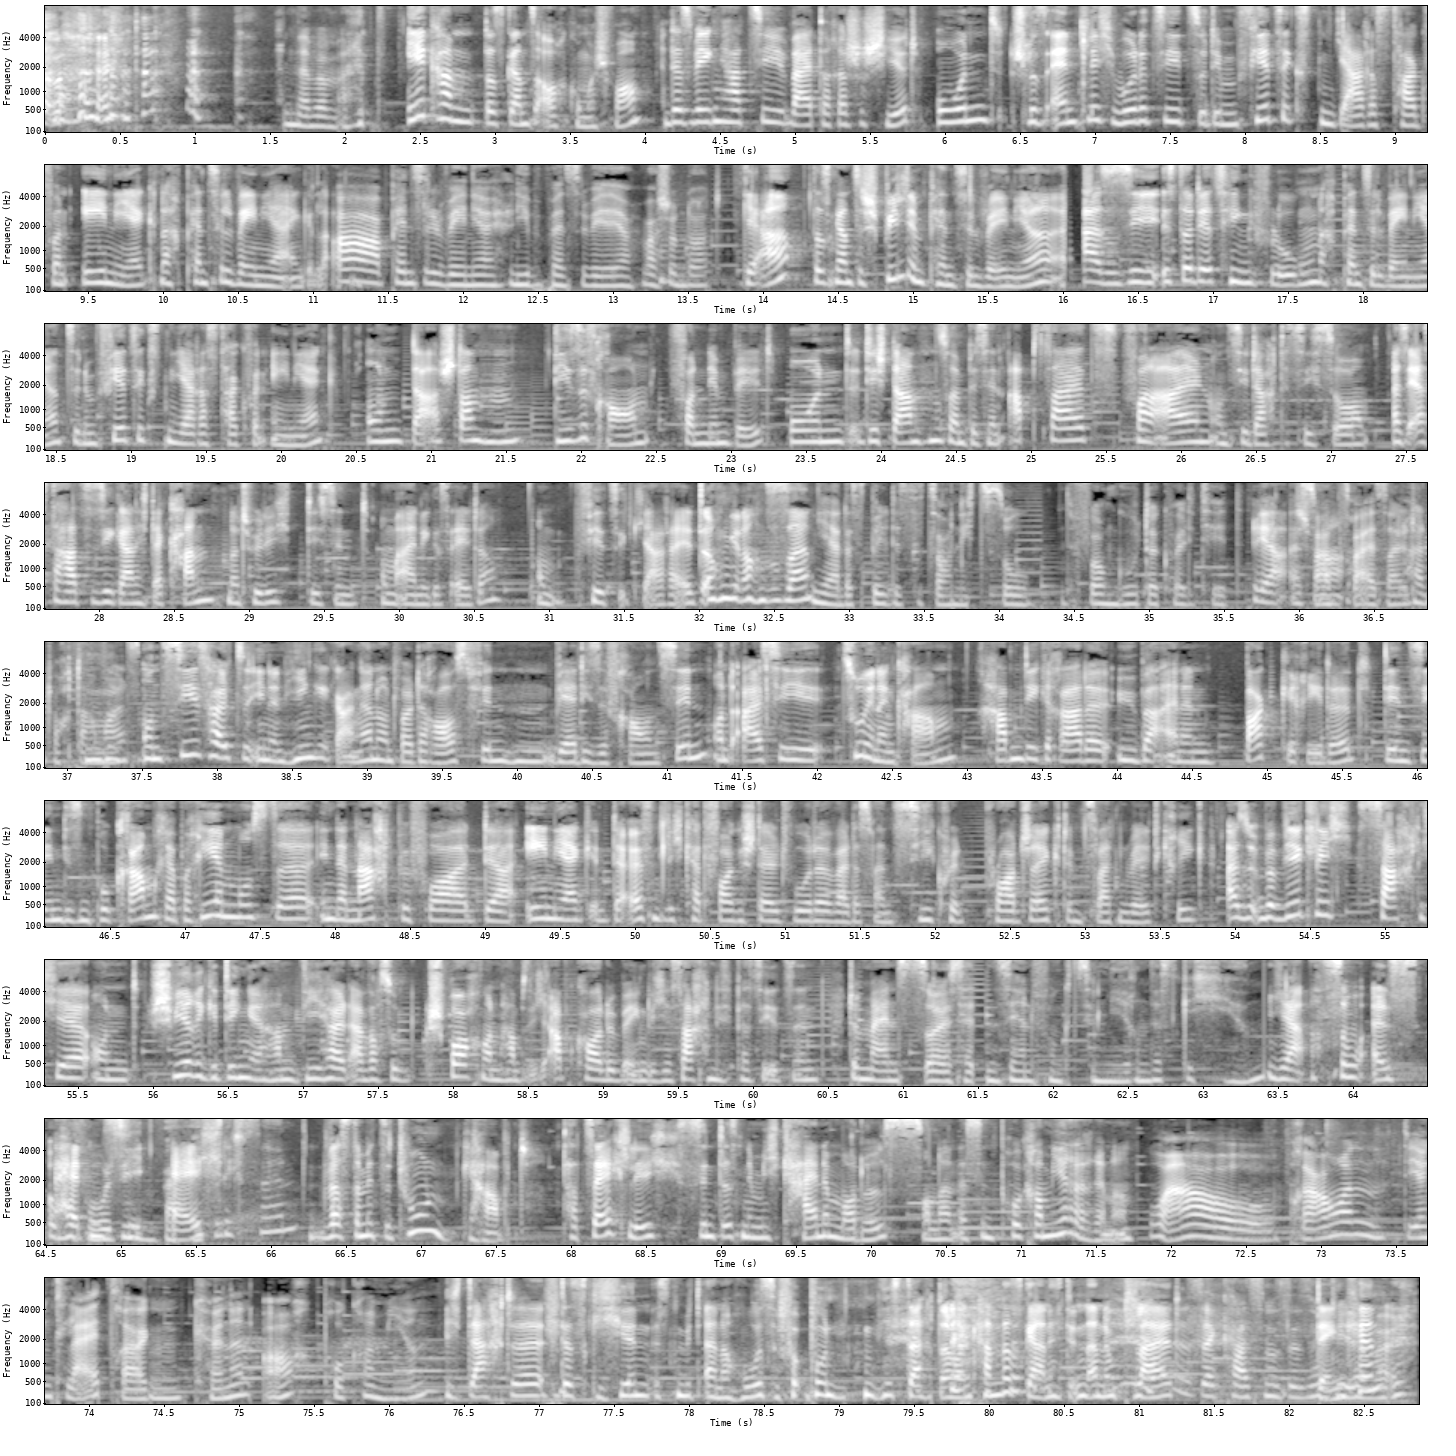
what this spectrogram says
Aber Never mind. Ihr kam das Ganze auch komisch vor. Deswegen hat sie weiter recherchiert und schlussendlich wurde sie zu dem 40. Jahrestag von ENIAC nach Pennsylvania eingeladen. Ah, Pennsylvania. Liebe Pennsylvania. War schon dort. Ja, das Ganze spielt in Pennsylvania. Also sie ist dort jetzt hingeflogen nach Pennsylvania zu dem 40. Jahrestag von ENIAC und da standen diese Frauen von dem Bild und die standen so ein bisschen abseits von allen und sie dachte sich so, als erster hat sie sie gar nicht erkannt, natürlich, die sind um einiges älter, um 40 Jahre älter, um genau zu sein. Ja, das Bild ist jetzt auch nicht so von guter Qualität. Ja, es Schwarz-Weiß war halt. halt auch damals. Und sie ist halt zu ihnen hingegangen und wollte herausfinden, wer diese Frauen sind. Und als sie zu ihnen kam, haben die gerade über einen Bug geredet, den sie in diesem Programm reparieren musste, in der Nacht, bevor der ENIAC in der Öffentlichkeit vorgestellt wurde, weil das war ein Secret Project im Zweiten Weltkrieg. Also über wirklich sachliche und schwierige Dinge haben die halt einfach so gesprochen und haben sich abgehauen über irgendwelche Sachen, die passiert sind. Du meinst so, als hätten sie ein funktionierendes Gehirn? Ja, so als Obwohl hätten sie, sie echt sind? was damit zu tun gehabt. Tatsächlich sind es nämlich keine Models, sondern es sind Programmiererinnen. Wow. Frauen, die ein Kleid tragen, können auch programmieren. Ich dachte, das Gehirn ist mit einer Hose verbunden. Ich dachte, man kann das gar nicht in einem Kleid. Sarkasmus ist Denken?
